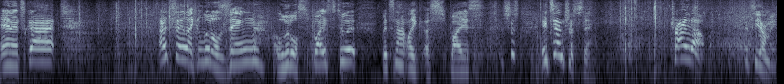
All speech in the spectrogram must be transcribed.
And it's got, I'd say like a little zing, a little spice to it, but it's not like a spice. It's just, it's interesting. Try it out. It's yummy.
